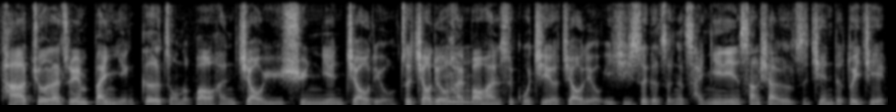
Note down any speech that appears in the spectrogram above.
他就在这边扮演各种的，包含教育、训练、交流。这交流还包含是国际的交流，以及这个整个产业链上下游之间的对接。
